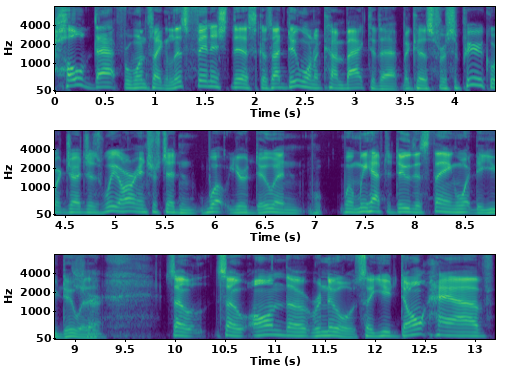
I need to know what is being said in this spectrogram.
hold that for one second. Let's finish this because I do want to come back to that because for Superior Court judges, we are interested in what you're doing when we have to do this thing. What do you do with Sure. it? So so on the renewal, so you don't have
